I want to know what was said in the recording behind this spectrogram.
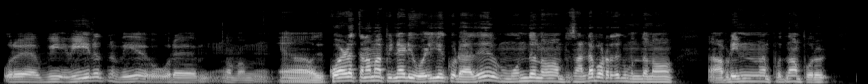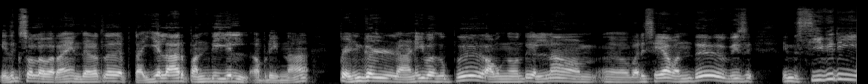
ஒரு வீ- வீர வீ- ஒரு கோழத்தனமா பின்னாடி ஒழியக்கூடாது. முந்தணும் சண்டை போடுறதுக்கு முந்தணும் அப்படின்னு தான் பொருள். எதுக்கு சொல்ல வரேன்? இந்த இடத்துல தையலார் பந்தியில் அப்படின்னா பெண்கள் அணிவகுப்பு அவங்க வந்து எல்லாம் வரிசையாக வரிசையா வந்து விசி- இந்த சிவிரி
